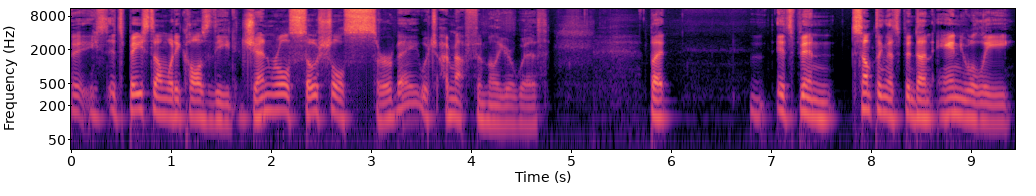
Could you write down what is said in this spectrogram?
It's it's based on what he calls the General Social Survey, which I'm not familiar with, but it's been something that's been done annually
